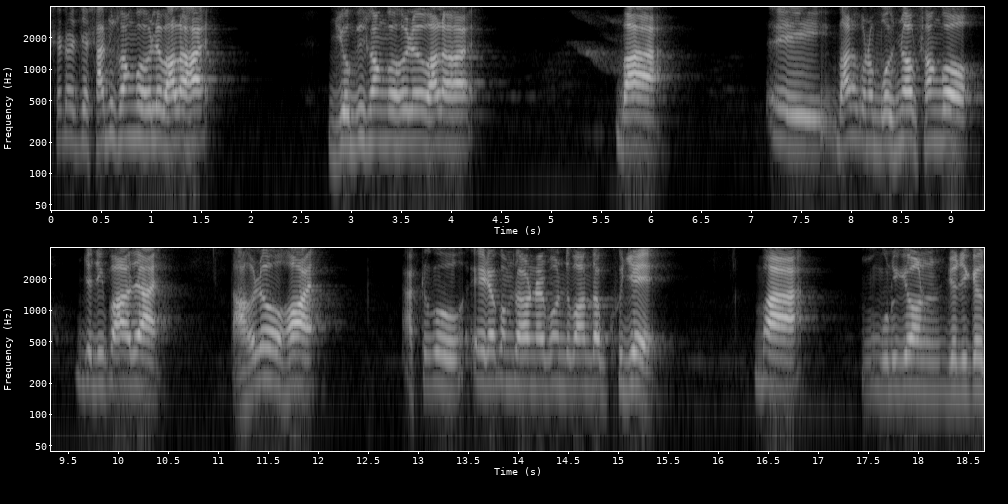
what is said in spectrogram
সেটা হচ্ছে সাধু সঙ্গ হলে ভালো হয়, যোগী সঙ্গ হলেও ভালো হয়, বা এই ভালো কোনো বৈষ্ণব সঙ্গ যদি পাওয়া যায়, তাহলেও হয়। একটুকু এইরকম ধরনের বন্ধুবান্ধব খুঁজে বা গুরুজন যদি কেউ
